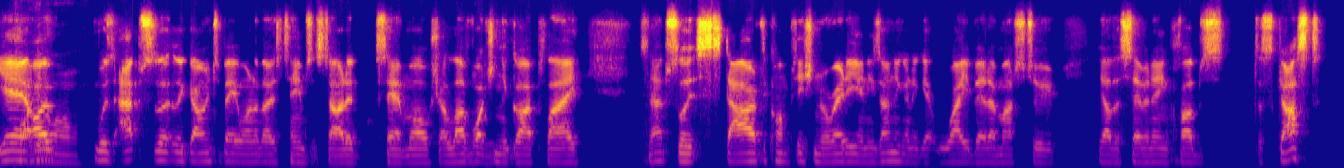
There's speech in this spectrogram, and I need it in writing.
Yeah, I along. was absolutely going to be one of those teams that started Sam Walsh. I love watching the guy play. He's an absolute star of the competition already, and he's only going to get way better, much to the other 17 clubs discussed.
